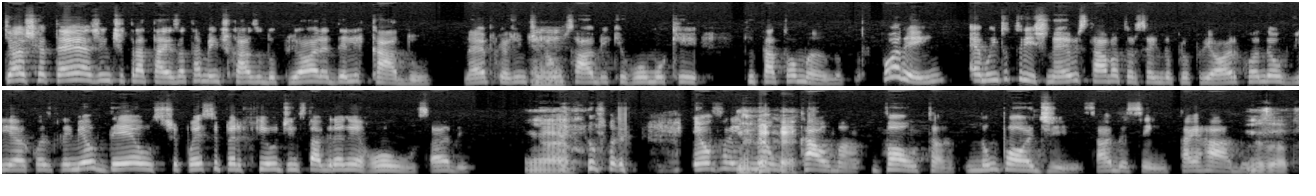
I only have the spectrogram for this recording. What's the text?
que eu acho que até a gente tratar exatamente o caso do Priori é delicado, né? Porque a gente Uhum. não sabe que rumo que, que tá tomando. Porém, é muito triste, né? Eu estava torcendo pro Prior quando eu vi a coisa, eu falei, meu Deus, tipo, esse perfil de Instagram errou, sabe? É, Eu falei, eu falei, não, calma, volta, não pode, sabe assim, tá errado. exato.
